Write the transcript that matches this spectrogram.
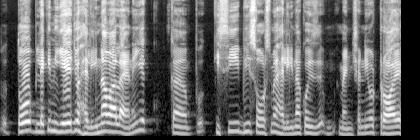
तो लेकिन ये जो हेलिना वाला है ना ये किसी भी सोर्स में हेलिना कोई मेंशन नहीं हो ट्रॉय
